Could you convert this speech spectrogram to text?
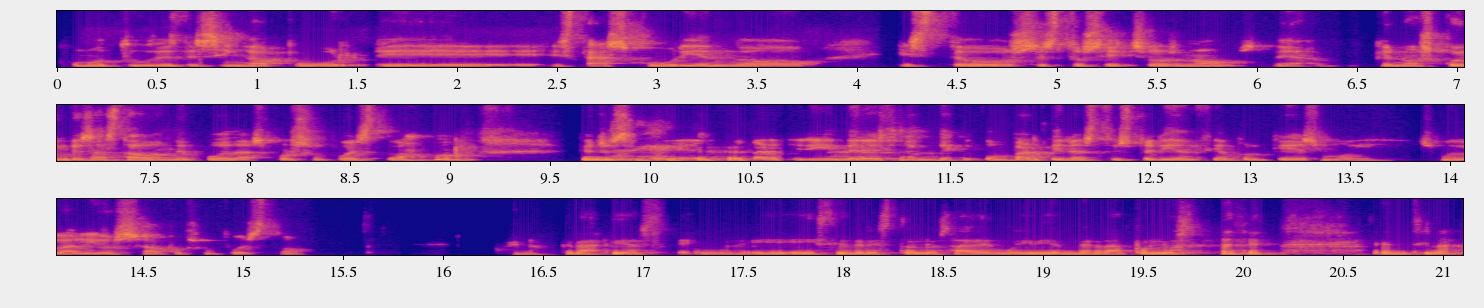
como tú desde Singapur eh, estás cubriendo estos, estos hechos, ¿no? que nos cuentes hasta donde puedas, por supuesto. Pero sí me parecería interesante que compartieras tu experiencia porque es muy, es muy valiosa, por supuesto. Bueno, gracias. Isidre esto lo sabe muy bien, ¿verdad? Por los en China.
